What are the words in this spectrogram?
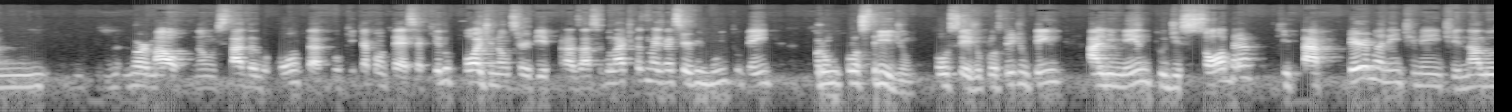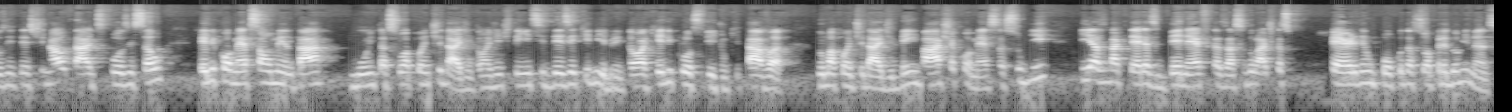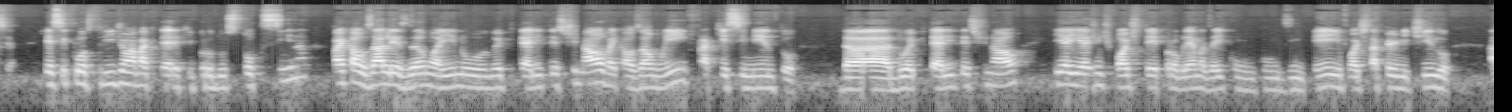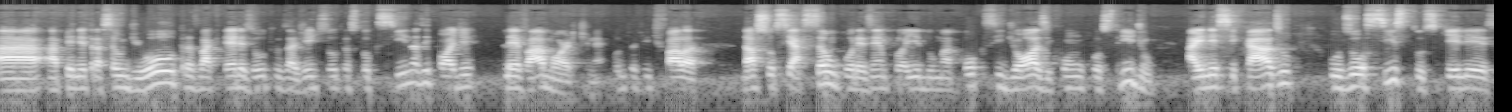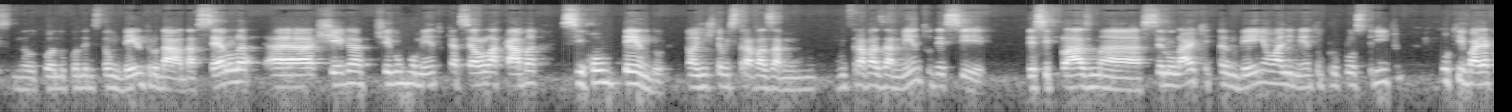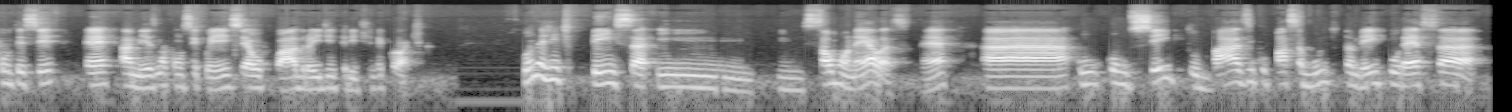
normal não está dando conta, o que, que acontece? Aquilo pode não servir para as ácido láticas, mas vai servir muito bem para um Clostridium. Ou seja, o Clostridium tem alimento de sobra que está permanentemente na luz intestinal, está à disposição, ele começa a aumentar muito a sua quantidade. Então, a gente tem esse desequilíbrio. Então, aquele Clostridium que estava numa quantidade bem baixa começa a subir e as bactérias benéficas acidoláticas perdem um pouco da sua predominância. Esse Clostridium é uma bactéria que produz toxina, vai causar lesão aí no, no epitélio intestinal, vai causar um enfraquecimento da, do epitélio intestinal, e aí a gente pode ter problemas aí com, com desempenho, pode estar permitindo a, a, penetração de outras bactérias, outros agentes, outras toxinas, e pode levar à morte, né? Quando a gente fala da associação, por exemplo, aí de uma coccidiose com o Clostridium, aí nesse caso os ocistos que eles, no, quando, quando eles estão dentro da, da célula, uh, chega, chega um momento que a célula acaba se rompendo. Então a gente tem um extravasamento, um extravasamento desse, desse plasma celular, que também é um alimento para o clostridium. O que vai acontecer é a mesma consequência, é o quadro aí de enterite necrótica. Quando a gente pensa em, em salmonelas, né, ah, o conceito básico passa muito também por essa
